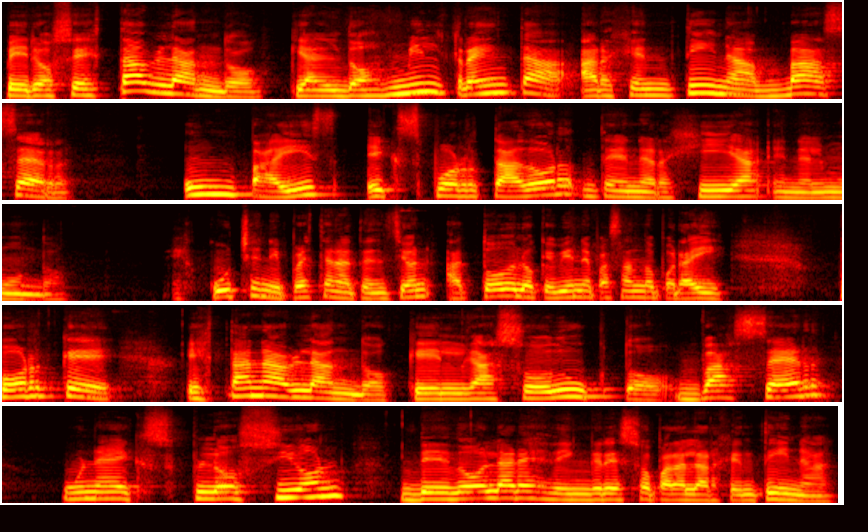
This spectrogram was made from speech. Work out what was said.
pero se está hablando que al 2030 Argentina va a ser un país exportador de energía en el mundo. Escuchen y presten atención a todo lo que viene pasando por ahí, porque están hablando que el gasoducto va a ser una explosión de dólares de ingreso para la Argentina,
